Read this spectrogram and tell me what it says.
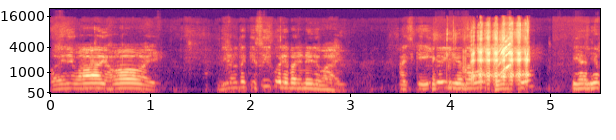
হয় রে ভাই হয়। জীবনে তো কিছুই করে পারিনি রে ভাই। আজকে এইটাই নিয়ে যাব টিয়া নিয়ে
